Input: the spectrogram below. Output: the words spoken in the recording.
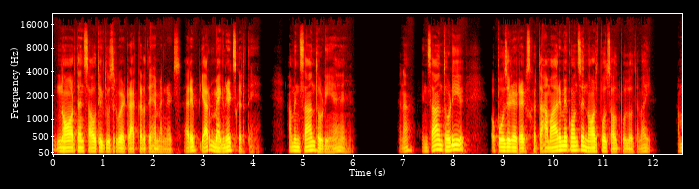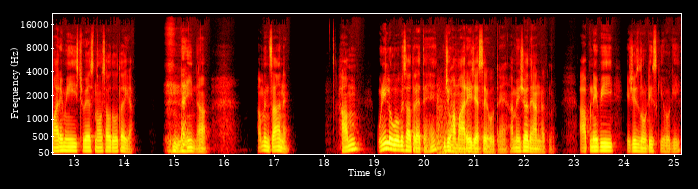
नॉर्थ एंड साउथ एक दूसरे को अट्रैक्ट करते हैं मैग्नेट्स अरे यार मैग्नेट्स करते हैं। हम इंसान थोड़ी हैं, है ना? इंसान थोड़ी अपोजिट अट्रैक्ट्स करता। है हमारे में कौन से? नॉर्थ पोल साउथ पोल होते हैं भाई। हमारे में ईस्ट वेस्ट नॉर्थ साउथ होता है क्या? नहीं ना। हम इंसान हैं। हम उन्हीं लोगों के साथ रहते हैं जो हमारे जैसे होते हैं। हमेशा ध्यान रखना। आपने भी ये चीज़ नोटिस की होगी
